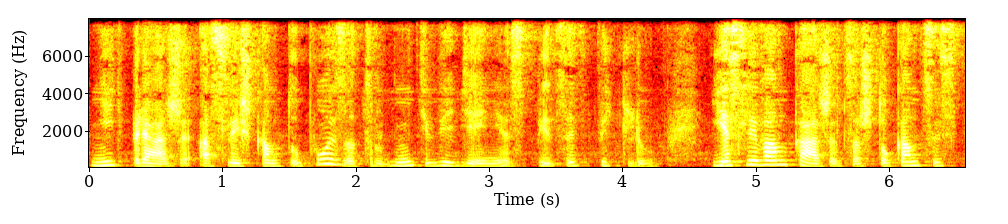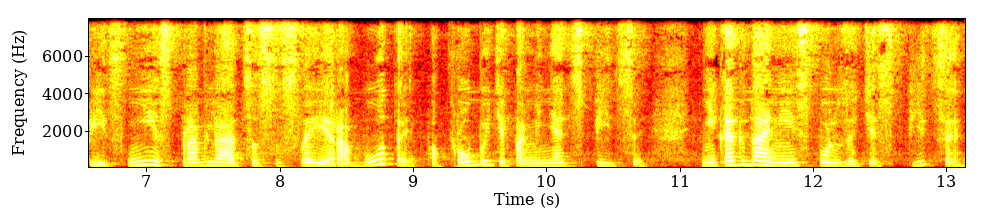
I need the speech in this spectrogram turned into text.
нить пряжи, а слишком тупой затруднить введение спицы в петлю. Если вам кажется, что концы спиц не справляются со своей работой, попробуйте поменять спицы. Никогда не используйте спицы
